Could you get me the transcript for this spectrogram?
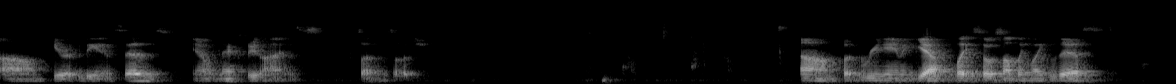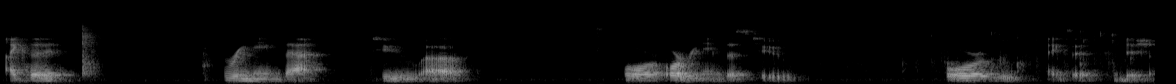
um, here at the beginning that says, you know, next three lines, such and such. Um, but renaming, yeah, like, so something like this, I could rename that to, uh, or, or rename this to for loop exit condition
